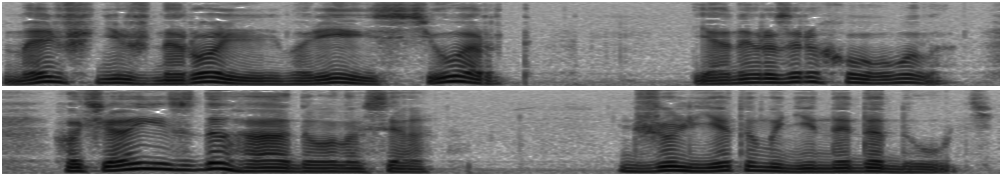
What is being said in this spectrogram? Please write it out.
менш ніж на роль Марії Стюарт, я не розраховувала, хоча і здогадувалася, Джульєту мені не дадуть,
